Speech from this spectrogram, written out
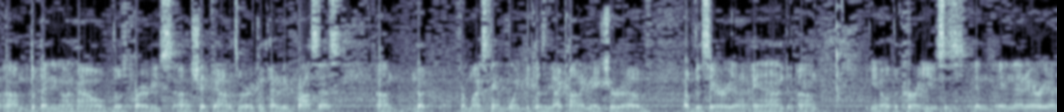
Um, depending on how those priorities uh, shake out, it's a very competitive process. Um, but from my standpoint, because of the iconic nature of, of this area and um, you know the current uses in, in that area,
